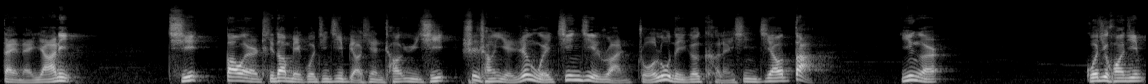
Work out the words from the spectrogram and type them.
带来压力。其鲍威尔提到美国经济表现超预期，市场也认为经济软着陆的一个可能性较大，因而国际黄金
